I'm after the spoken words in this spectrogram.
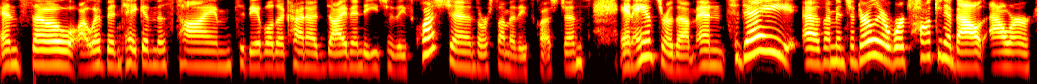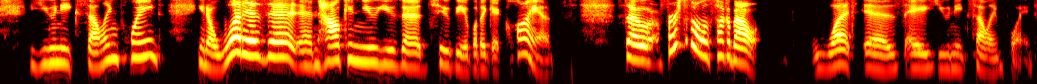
And so i've been taking this time to be able to kind of dive into each of these questions or some of these questions and answer them. And today as i mentioned earlier we're talking about our unique selling point you know what is it and how can you use it to be able to get clients? So first of all let's talk about what is a unique selling point.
